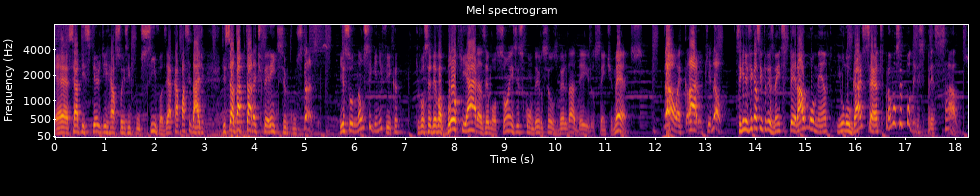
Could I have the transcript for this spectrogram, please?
É se abster de reações impulsivas, é a capacidade de se adaptar a diferentes circunstâncias. Isso não significa que você deva bloquear as emoções e esconder os seus verdadeiros sentimentos. Não, é claro que não. Significa simplesmente esperar o momento e o lugar certos para você poder expressá-los.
